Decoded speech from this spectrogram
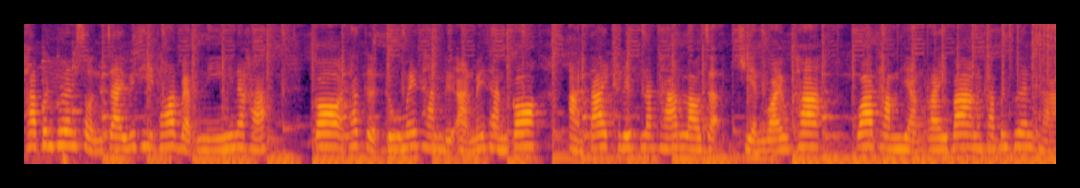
ถ้าเพื่อนๆสนใจวิธีทอดแบบนี้นะคะ ก็ถ้าเกิดดูไม่ทันหรืออ่านไม่ทันก็อ่านใต้คลิปนะคะ เราจะเขียนไว้ค่ะว่าทำอย่างไรบ้างนะคะเพื่อนๆค่ะ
